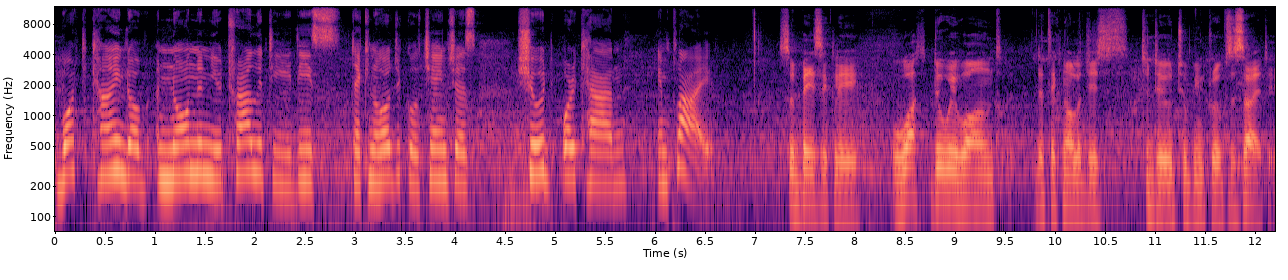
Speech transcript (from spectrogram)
what kind of non-neutrality these technological changes should or can imply. So, basically, what do we want the technologies to do to improve society?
